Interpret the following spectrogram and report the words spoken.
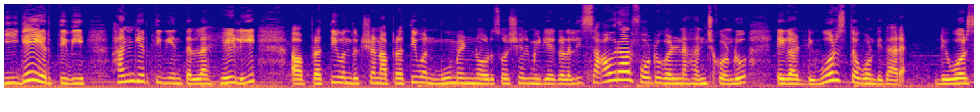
ಹೀಗೇ ಇರ್ತೀವಿ, ಹಂಗಿರ್ತೀವಿ ಅಂತೆಲ್ಲ ಹೇಳಿ ಪ್ರತಿಯೊಂದು ಕ್ಷಣ, ಪ್ರತಿಯೊಂದು ಮೂಮೆಂಟ್ನವರು ಸೋಷಿಯಲ್ ಮೀಡಿಯಾಗಳಲ್ಲಿ ಸಾವಿರಾರು ಫೋಟೋಗಳನ್ನ ಹಂಚಿಕೊಂಡು ಈಗ ಡಿವೋರ್ಸ್ ತಗೊಂಡಿದ್ದಾರೆ. ಡಿವೋರ್ಸ್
